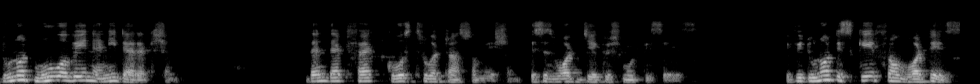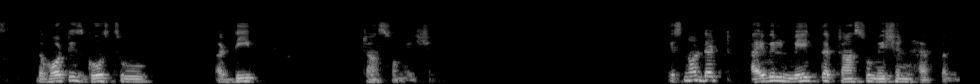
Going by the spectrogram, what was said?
do not move away in any direction, then that fact goes through a transformation. This is what J. Krishnamurti says. If we do not escape from what is, the what is goes through a deep transformation. It's not that I will make the transformation happen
